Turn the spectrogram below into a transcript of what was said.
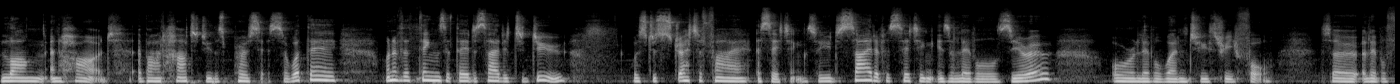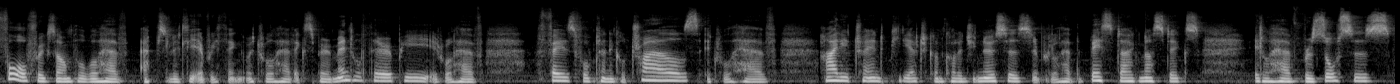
long and hard about how to do this process. So, what they, one of the things that they decided to do was to stratify a setting. So, you decide if a setting is a level zero or a level one, two, three, four. So, a level four, for example, will have absolutely everything. It will have experimental therapy, it will have phase four clinical trials, it will have highly trained pediatric oncology nurses, it will have the best diagnostics, it'll have resources,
